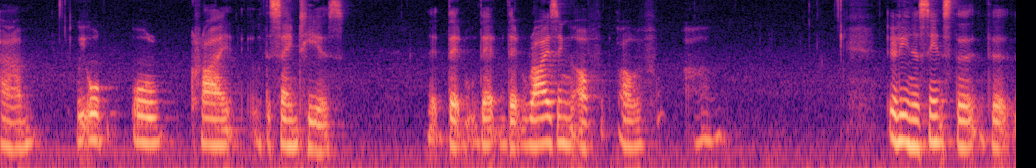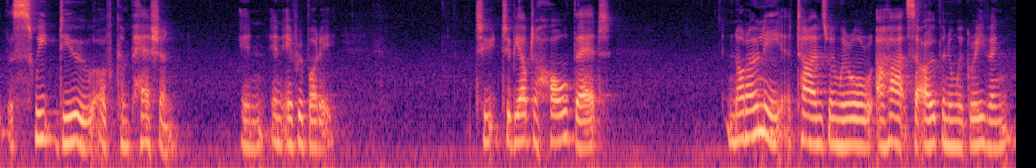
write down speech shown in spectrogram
um, we all all cry with the same tears. That that that, that rising of of um, really, in a sense, the, the, the sweet dew of compassion in in everybody. To to be able to hold that not only at times when we're all our hearts are open and we're grieving,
